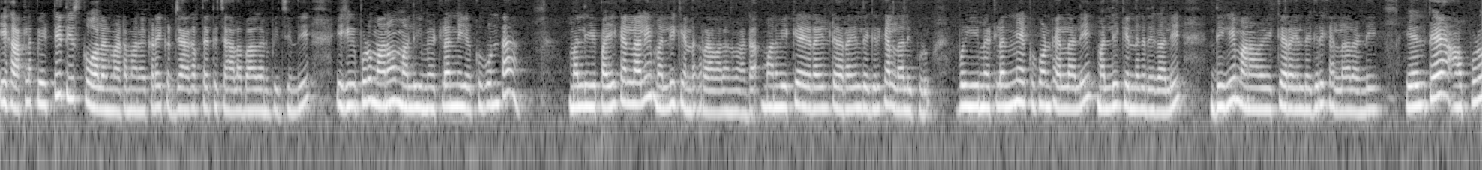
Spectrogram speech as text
ఇక అట్లా పెట్టి తీసుకోవాలన్నమాట. మనం ఇక్కడ ఇక్కడ జాగ్రత్త అయితే చాలా బాగా అనిపించింది. ఇక ఇప్పుడు మనం మళ్ళీ ఈ మెట్లన్నీ ఎక్కుకుంటా మళ్ళీ పైకి వెళ్ళాలి మళ్ళీ కిందకి రావాలన్నమాట. మనం ఎక్కే రైలు రైలు దగ్గరికి వెళ్ళాలి ఇప్పుడు. ఇప్పుడు ఈ మెట్లన్నీ ఎక్కుకుంటూ వెళ్ళాలి మళ్ళీ కిందకి దిగాలి. దిగి మనం ఎక్కే రైలు దగ్గరికి వెళ్ళాలండి. వెళ్తే అప్పుడు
